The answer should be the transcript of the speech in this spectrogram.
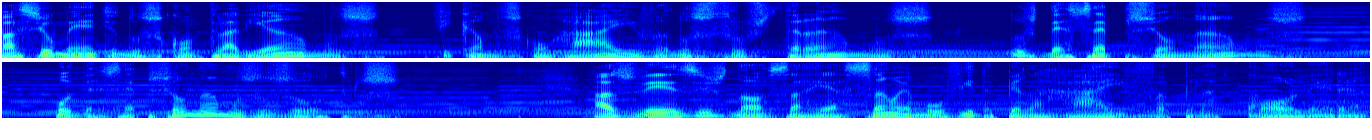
Facilmente nos contrariamos, ficamos com raiva, nos frustramos, nos decepcionamos ou decepcionamos os outros. Às vezes, nossa reação é movida pela raiva, pela cólera,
